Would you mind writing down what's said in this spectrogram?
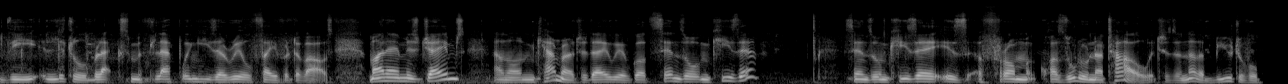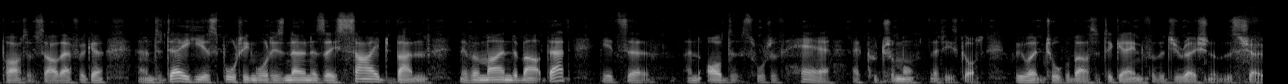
the little blacksmith lapwing. He's a real favourite of ours. My name is James, and on camera today we have got Senzo Mkhize. Senzo Mkhize is from KwaZulu Natal, which is another beautiful part of South Africa, and today he is sporting what is known as a side bun. Never mind about that, it's a an odd sort of hair accoutrement that he's got. We won't talk about it again for the duration of this show.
